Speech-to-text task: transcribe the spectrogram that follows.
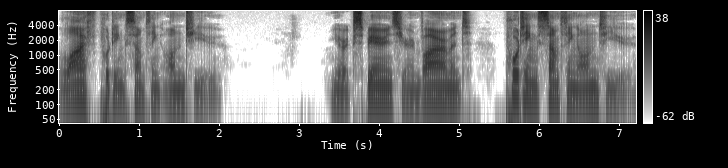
life putting something onto you, your experience, your environment putting something onto you.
